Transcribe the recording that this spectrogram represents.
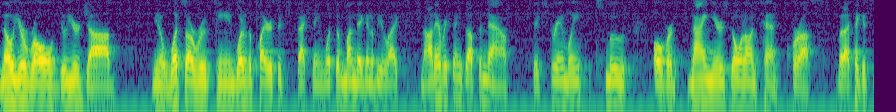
Know your role, do your job, you know, what's our routine? What are the players expecting? What's a Monday going to be like? Not everything's up and down. It's extremely smooth over nine years going on 10 for us. But I think it's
